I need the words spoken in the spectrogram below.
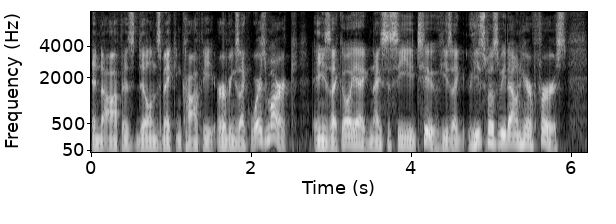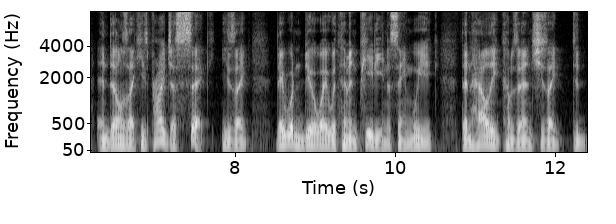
in the office. Dylan's making coffee. Irving's like, "Where's Mark?" And he's like, "Oh yeah, nice to see you too." He's like, "He's supposed to be down here first. And Dylan's like, "He's probably just sick." He's like, "They wouldn't do away with him and Petey in the same week." Then Helly comes in. She's like, "Did?"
